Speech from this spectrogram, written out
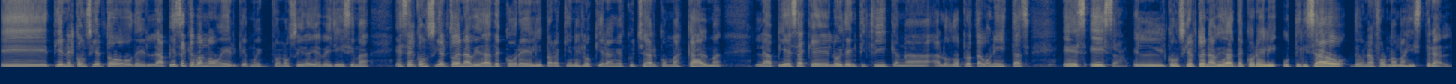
Eh, tiene el concierto de la pieza que van a oír, que es muy conocida y es bellísima, es el concierto de Navidad de Corelli, para quienes lo quieran escuchar con más calma la pieza que lo identifican a, los dos protagonistas es esa, el concierto de Navidad de Corelli, utilizado de una forma magistral.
